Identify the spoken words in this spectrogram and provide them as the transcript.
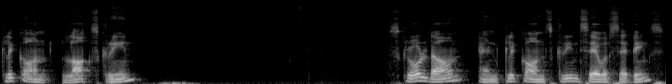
click on Lock Screen, scroll down and click on Screensaver Settings.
